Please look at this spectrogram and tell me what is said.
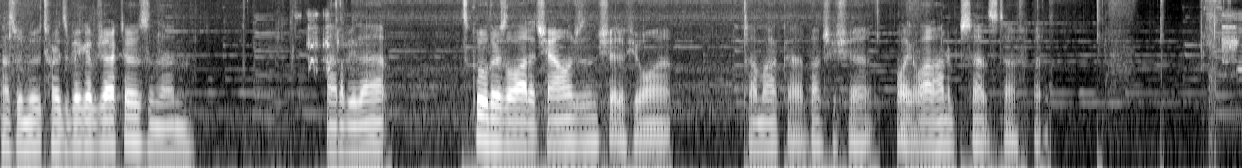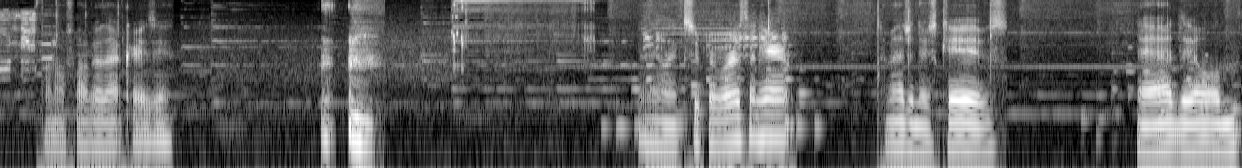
as we move towards big objectives, and then that'll be that. It's cool, there's a lot of challenges and shit if you want to unlock a bunch of shit. Like a lot of 100% stuff, but I don't know if I'll go that crazy. Super worth in here? Imagine there's caves. They add the old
